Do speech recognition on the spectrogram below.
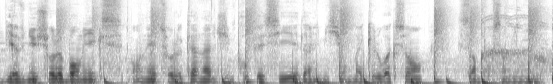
Bienvenue sur le bon mix, on est sur le canal Jim Prophecy et dans l'émission Michael Waxon, 100% mini.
